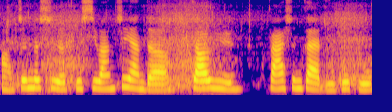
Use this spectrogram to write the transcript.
啊，真的是不希望这样的遭遇发生在泸沽湖。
